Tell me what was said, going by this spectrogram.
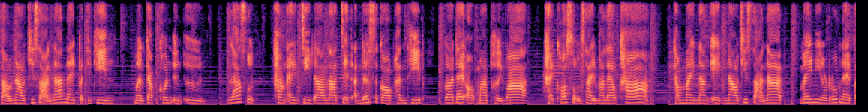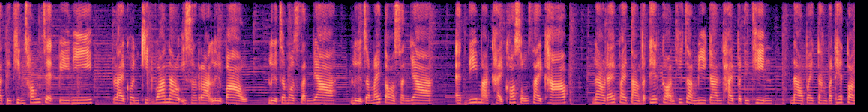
สาวนาวทิสานาฏในปฏิทิน เหมือนกับคนอื่นๆ ล่าสุด ทางไอจีดารา7 underscore พันทิปก็ได้ออกมาเผยว่าไขข้อสงสัยมาแล้วค่ะทำไมนางเอกนาวทิสานาฏไม่มีรูปในปฏิทินช่อง 7 ปีนี้ หลายคนคิดว่านาวอิสระหรือเปล่า หรือจะหมดสัญญา หรือจะไม่ต่อสัญญา แอดดี้มาไขข้อสงสัยครับนาวได้ไปต่างประเทศก่อนที่จะมีการถ่ายปฏิทิน นาวไปต่างประเทศตอน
